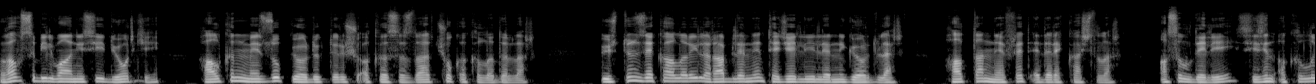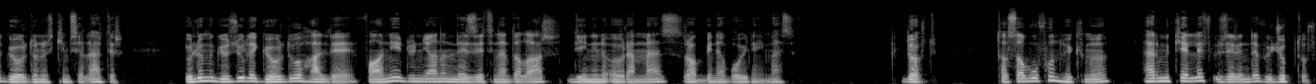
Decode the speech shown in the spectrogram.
Gavs-ı Bilvanisi diyor ki, halkın meczup gördükleri şu akılsızlar çok akıllıdırlar. Üstün zekalarıyla Rablerinin tecellilerini gördüler. Halktan nefret ederek kaçtılar. Asıl deli sizin akıllı gördüğünüz kimselerdir. Ölümü gözüyle gördüğü halde fani dünyanın lezzetine dalar, dinini öğrenmez, Rabbine boyun eğmez. 4. Tasavvufun hükmü her mükellef üzerinde vücuptur.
